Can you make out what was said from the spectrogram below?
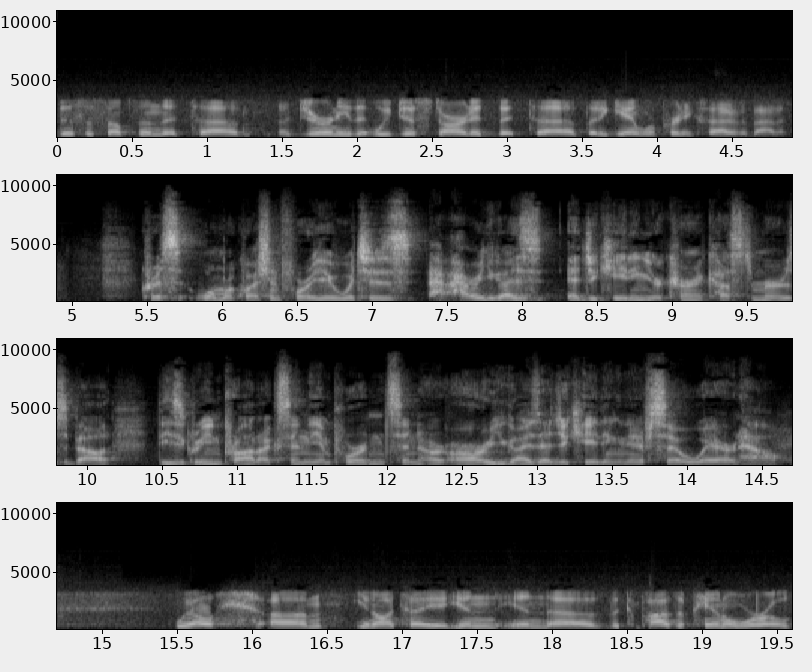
this is something that uh, a journey that we've just started, but uh, but again, we're pretty excited about it. Chris, one more question for you, which is how are you guys educating your current customers about these green products and the importance, and are, are you guys educating, and if so, where and how? Well, um, you know, I'll tell you, in in uh, the composite panel world,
